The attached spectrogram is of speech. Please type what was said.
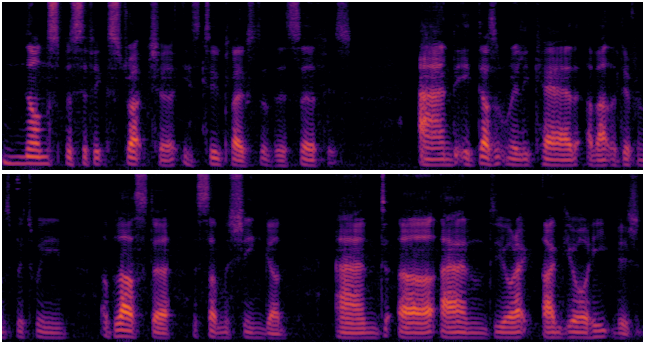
non-specific structure is too close to the surface, and it doesn't really care about the difference between a blaster, a submachine gun, and uh, and your and your heat vision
